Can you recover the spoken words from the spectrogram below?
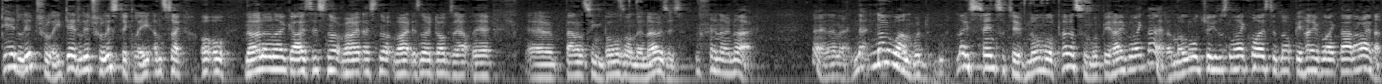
dead literally, dead literalistically, and say, oh, oh, no, no, no, guys, that's not right, that's not right, there's no dogs out there uh, balancing balls on their noses. no, no, no. No, no, no, no. One would, no sensitive, normal person would behave like that. And the Lord Jesus likewise did not behave like that either.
